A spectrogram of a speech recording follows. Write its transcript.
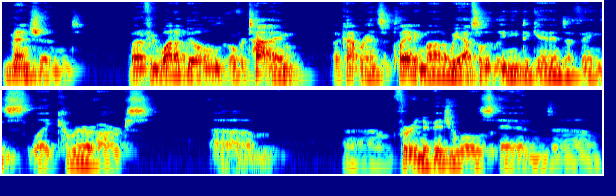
mentioned, but if we want to build over time a comprehensive planning model, we absolutely need to get into things like career arcs, um, um, for individuals. And um,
